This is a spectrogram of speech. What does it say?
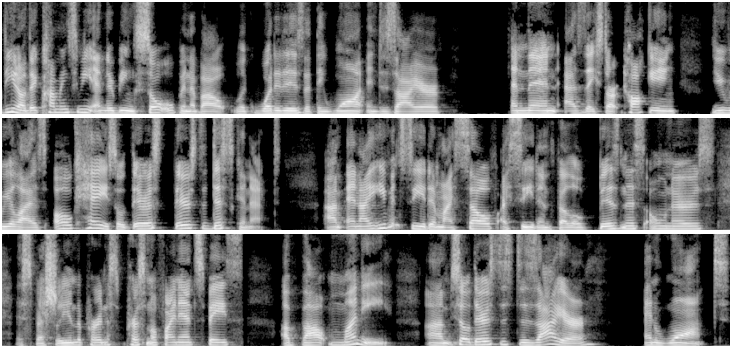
you know, they're coming to me and they're being so open about like what it is that they want and desire. And then as they start talking, you realize, okay, so there's, there's the disconnect. Um, and I even see it in myself. I see it in fellow business owners, especially in the per- personal finance space about money. Um, so there's this desire and want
